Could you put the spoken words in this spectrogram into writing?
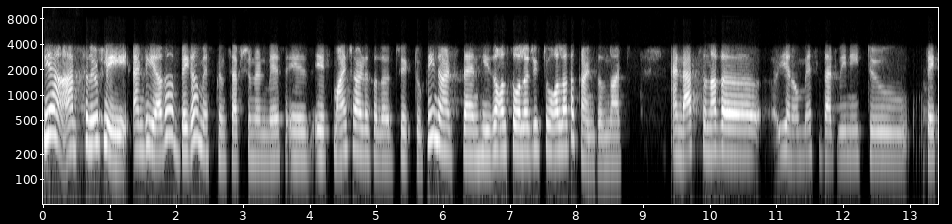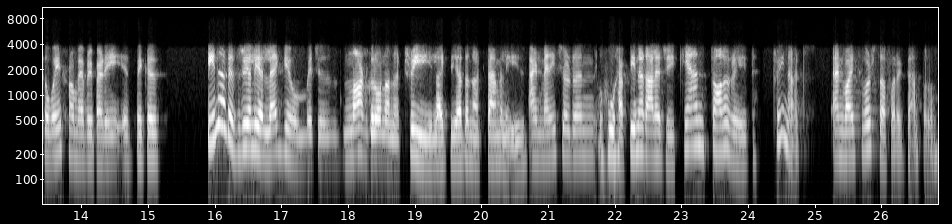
Yeah, absolutely. And the other bigger misconception and myth is if my child is allergic to peanuts, then he's also allergic to all other kinds of nuts and that's another you know myth that we need to take away from everybody is because peanut is really a legume which is not grown on a tree like the other nut families. And many children who have peanut allergy can tolerate tree nuts and vice versa for example.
